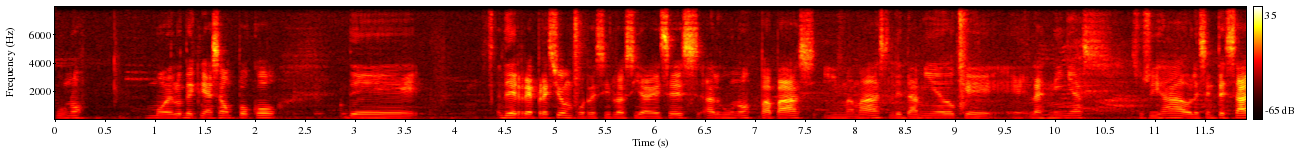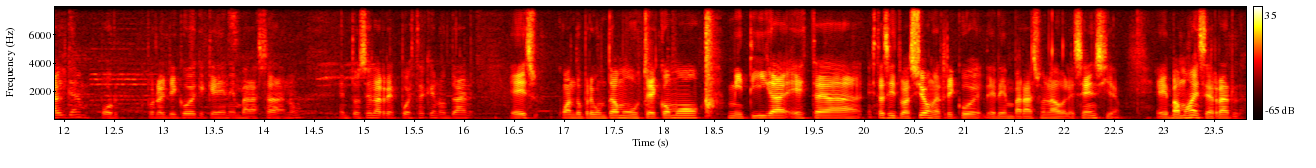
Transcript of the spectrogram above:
unos modelos de crianza un poco de, de represión, por decirlo así. A veces algunos papás y mamás les da miedo que eh, las niñas, sus hijas adolescentes salgan por, por el riesgo de que queden embarazadas, ¿no? Entonces la respuesta que nos dan es cuando preguntamos usted cómo mitiga esta, esta situación, el riesgo de- del embarazo en la adolescencia. Eh, vamos a encerrarlas.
